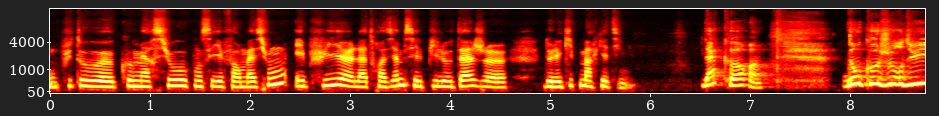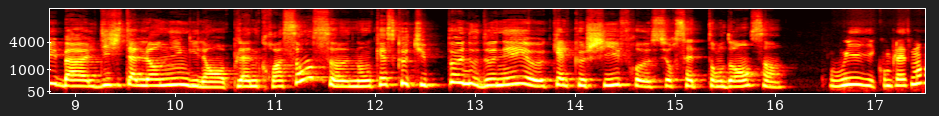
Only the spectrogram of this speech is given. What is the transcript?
donc plutôt commerciaux, conseillers formation. Et puis la troisième, c'est le pilotage de l'équipe marketing. D'accord. Donc aujourd'hui, bah, le digital learning, il est en pleine croissance. Donc, est-ce que tu peux nous donner euh, quelques chiffres sur cette tendance? Oui, complètement.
